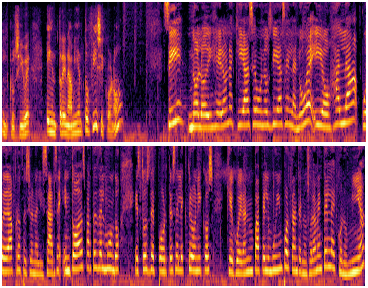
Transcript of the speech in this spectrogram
inclusive entrenamiento físico, ¿no? Sí, nos lo dijeron aquí hace unos días en la nube y ojalá pueda profesionalizarse en todas partes del mundo estos deportes electrónicos que juegan un papel muy importante no solamente en la economía,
